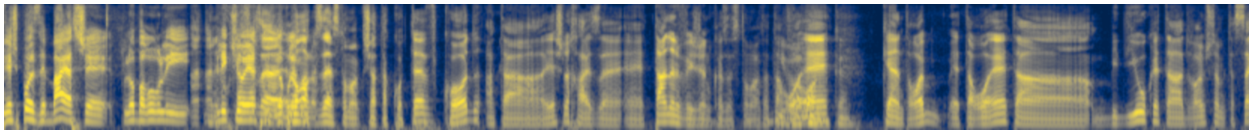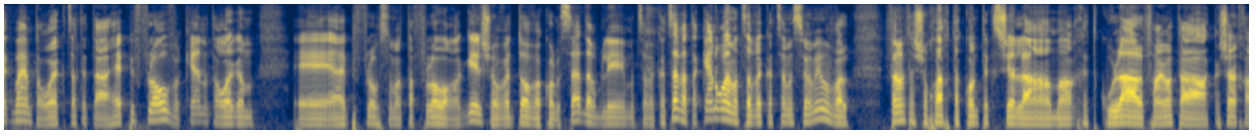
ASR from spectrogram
יש פה איזה bias שלא ברור לי, בלי QA איך מתגברים עליו. לא רק זה, זאת אומרת, כשאתה כותב קוד, אתה, יש לך איזה tunnel uh, vision כזה, זאת אומרת, אתה רואה, כן. כן, אתה רואה, אתה רואה את ה... בדיוק את הדברים שאתה מתעסק בהם, אתה רואה קצת את ה-happy flow, וכן, אתה רואה גם uh, ה-happy flow, זאת אומרת, ה-flow הרגיל, שעובד טוב והכל בסדר, בלי מצבי קצה, ואתה כן רואה מצבי קצה מסוימים, אבל לפעמים אתה שוכח את הקונטקסט של המערכת כולה, לפעמים אתה, קשה לך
